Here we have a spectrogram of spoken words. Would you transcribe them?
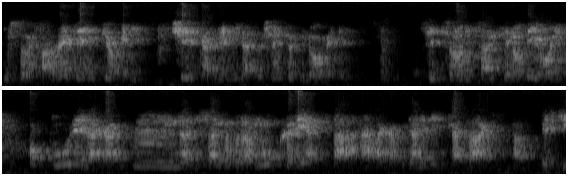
giusto per fare un esempio, è di circa 3200 km. Sono distanze notevoli, oppure la, mh, la distanza tra Nuuk e Astana, la capitale del Kazakistan, perché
